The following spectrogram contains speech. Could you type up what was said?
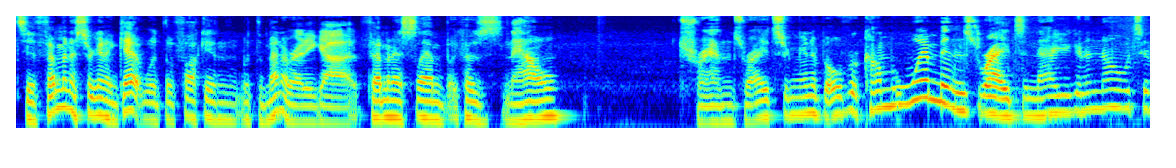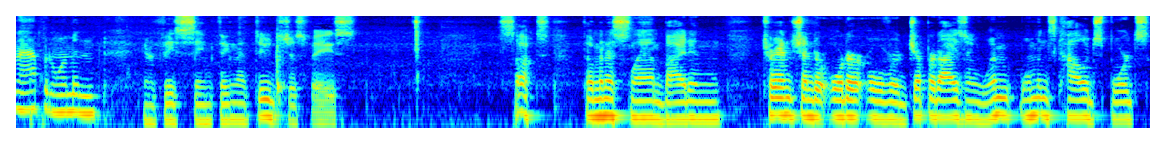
See, the feminists are gonna get what the fucking what the men already got. Feminist slam because now trans rights are going to overcome women's rights, and now you're going to know what's going to happen. Women are going to face the same thing that dudes just face. Sucks. Feminist slam Biden transgender order over jeopardizing women's college sports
